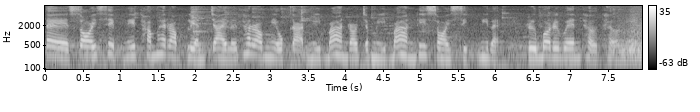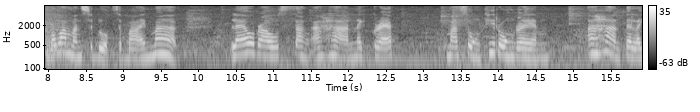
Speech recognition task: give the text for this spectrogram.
แต่ซอย10นี้ทำให้เราเปลี่ยนใจเลย ถ้าเรามีโอกาสมีบ้านเราจะมีบ้านที่ซอย10นี่แหละ หรือบริเวณแถวๆนี้ เพราะว่ามันสะดวกสบายมาก แล้วเราสั่งอาหารใน Grab มาส่งที่โรงแรม อาหารแต่ละ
